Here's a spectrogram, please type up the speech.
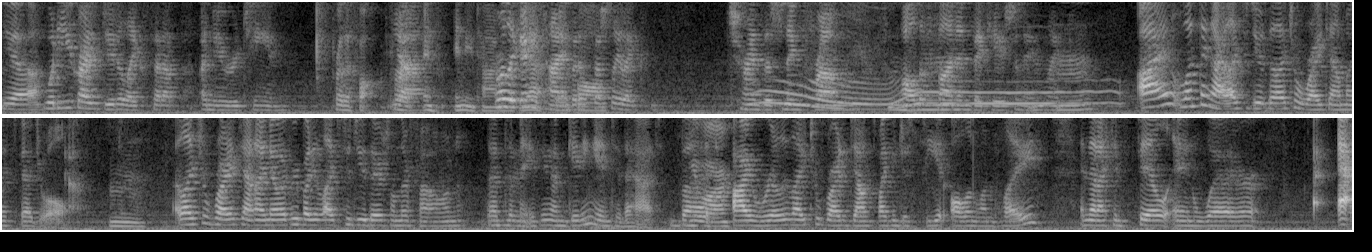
Yeah. What do you guys do to like set up a new routine? for the fall for Yeah. any time Or like any Yes, time, but fall. especially like transitioning from all the fun and vacationing. Like I one thing I like to do is I like to write down my schedule. Yeah. Mm. I like to write it down. I know everybody likes to do theirs on their phone. That's Mm-hmm. amazing. I'm getting into that. But. I really like to write it down so I can just see it all in one place and then I can fill in where I,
